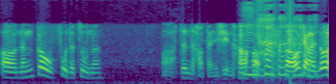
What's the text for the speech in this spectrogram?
哦能够护得住呢？哦，真的好担心哦！啊，我想很多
